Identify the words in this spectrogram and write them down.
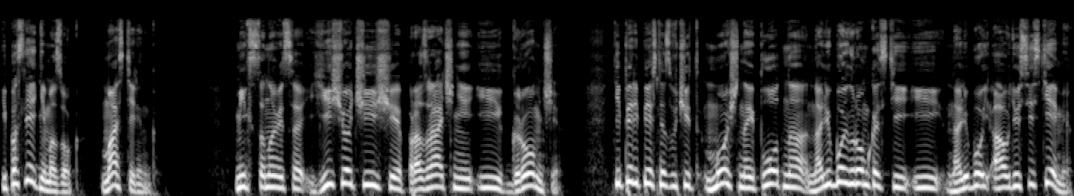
И последний мазок – мастеринг. Микс становится еще чище, прозрачнее и громче. Теперь песня звучит мощно и плотно на любой громкости и на любой аудиосистеме.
